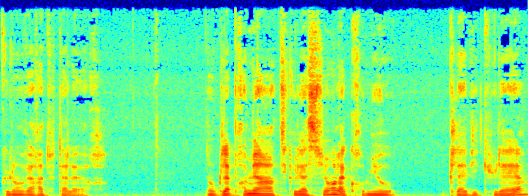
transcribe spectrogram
que l'on verra tout à l'heure. Donc la première articulation, l'acromioclaviculaire.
